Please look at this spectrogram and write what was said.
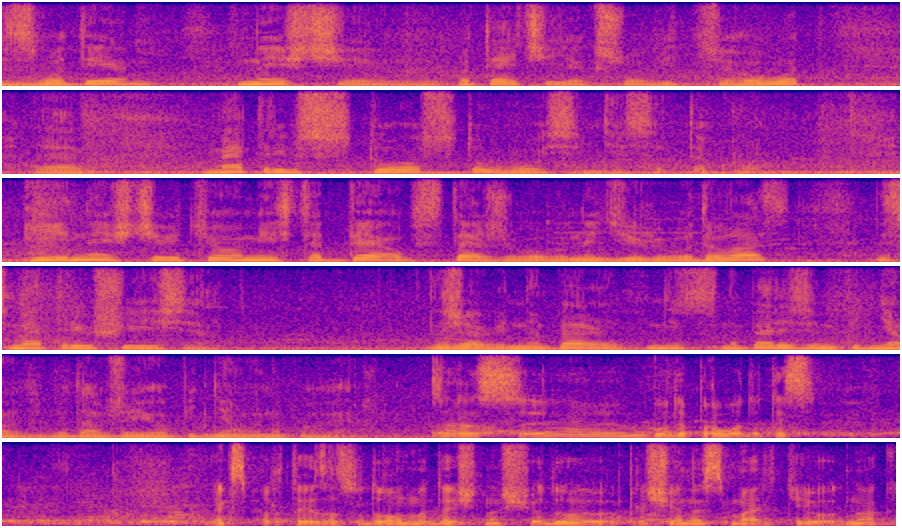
з води, нижче по течії, якщо від цього вод, е, метрів 100-180 так от. І нижче від цього місця, де обстежував в неділю водолаз, десь метрів 60. Лежав він на березі, на березі він підняв, вода вже його підняла на поверхню. Зараз е, буде проводитись експертиза судово-медична щодо причини смерті. Однак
